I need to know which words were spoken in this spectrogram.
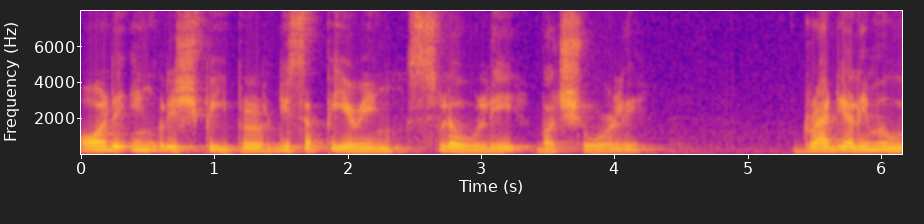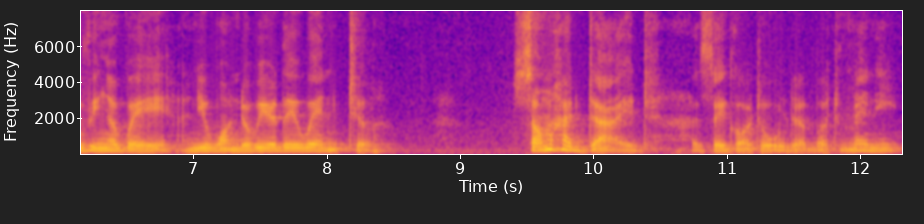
all the English people disappearing slowly but surely, gradually moving away, and you wonder where they went to. Some had died as they got older, but many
